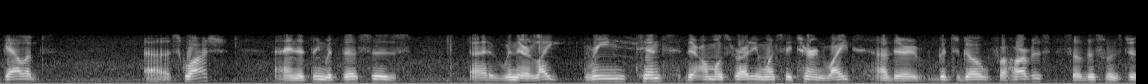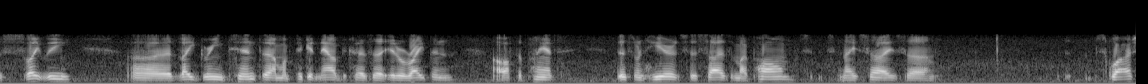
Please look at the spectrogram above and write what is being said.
scalloped uh, squash, and the thing with this is uh, when they're light green tint. They're almost ready. Once they turn white, uh, they're good to go for harvest. So this one's just slightly uh, light green tint. I'm going to pick it now because uh, it'll ripen off the plant. This one here, it's the size of my palm. It's, it's a nice size uh, squash.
